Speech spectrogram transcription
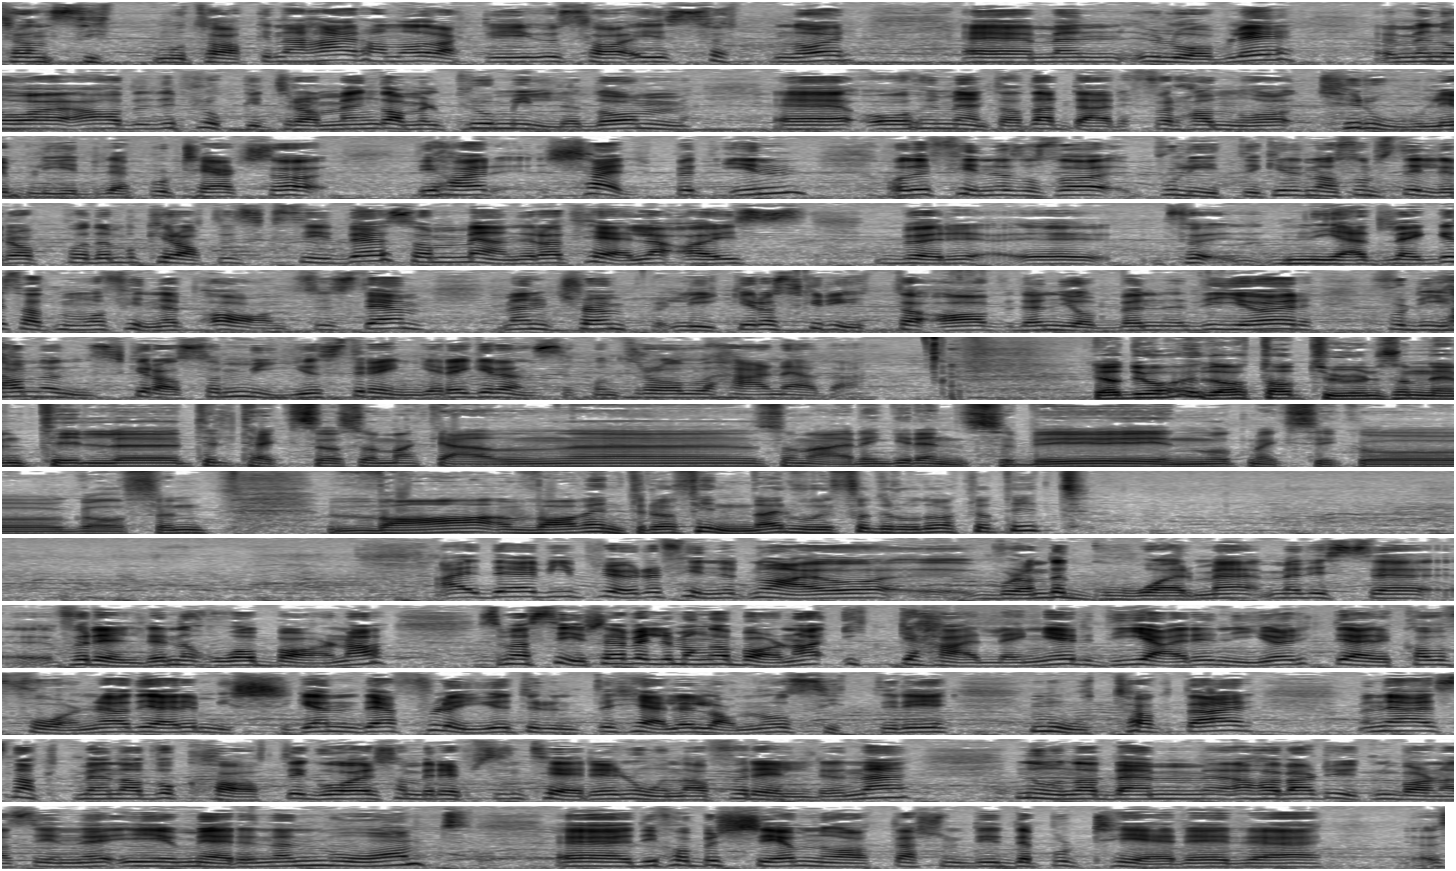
transittmottakene her. Han hadde vært i USA i 17 år. Eh, men ulovlig. Men nå hadde de plukket fram en gammel promilledom, eh, og hun mente at det er derfor han nå trolig blir deportert. Så de har skjerpet inn. Og det finnes også politikere nå som stiller opp på demokratisk side, som mener at hele ICE bør eh, nedlegges, at man må finne et annet system. Men Trump liker å skryte av den jobben de gjør, fordi han ønsker altså mye strengere grensekontroll her nede. Ja, Du har jo da tatt turen som nevnt til, eh, til Texas og McAllen, eh, som er en grenseby inn mot Mexicogolfen. Hva, hva venter du å finne der? Hvorfor dro du akkurat dit? Nei, Det vi prøver å finne ut nå er jo eh, hvordan det går med, med, disse eh, foreldrene og barna. Som jeg sier så er veldig mange av barna ikke her lenger. De er i New York, de er i California, de er i Michigan. De er fløyet rundt i hele landet og sitter i mottak der. Men jeg snakket med en advokat i går som representerer noen av foreldrene. Noen av dem har vært uten barna sine i mer enn en måned. Eh, de får beskjed om nå at dersom de deporterer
